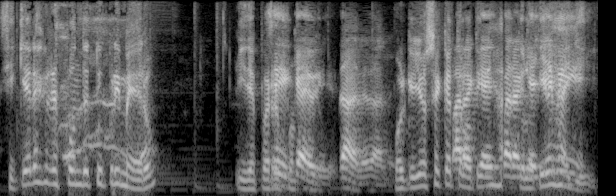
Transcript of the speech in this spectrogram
si quieres responde tú primero y después sí, responde. Kevin, dale, dale. Porque yo sé que te Para lo que- tienes, para te lo que tienes Jimmy- allí.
